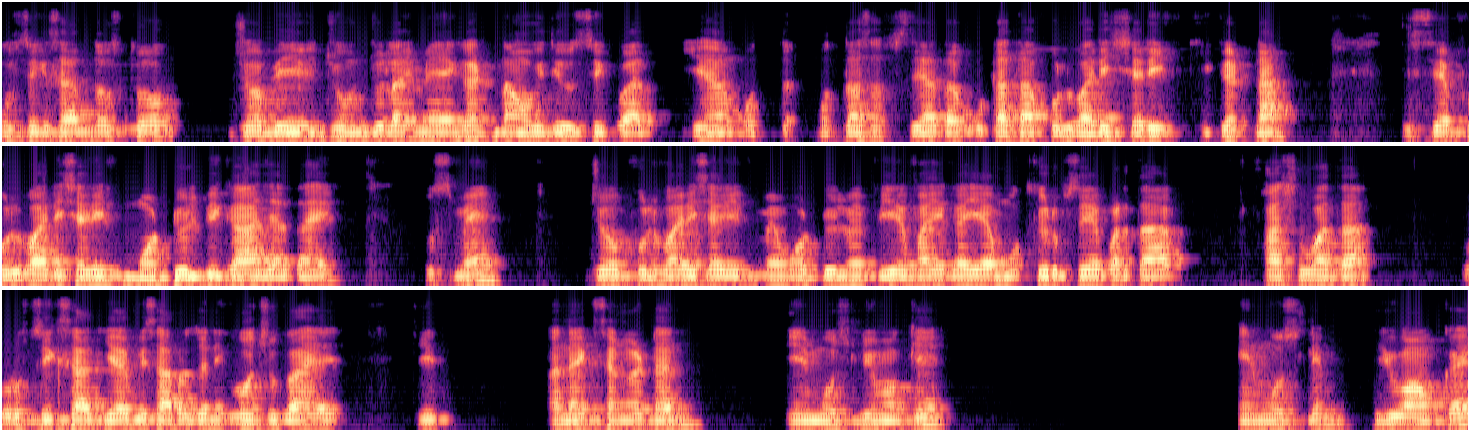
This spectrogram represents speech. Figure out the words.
उसी के साथ दोस्तों, जो अभी जून जुलाई में घटना हुई थी, उसी के बाद यह मुद्दा सबसे ज़्यादा उठा था फुलवारी शरीफ की घटना। जिसे फुलवारी शरीफ मॉड्यूल भी कहा जाता है। उसमें जो फुलवारी शरीफ में मॉड्यूल में पीएफआई का यह मुख्य रूप से पर्दा फाश हुआ था और उसी के साथ यह भी सार्वजनिक हो चुका है कि अनेक संगठन इन मुस्लिमों के, इन मुस्लिम युवाओं के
